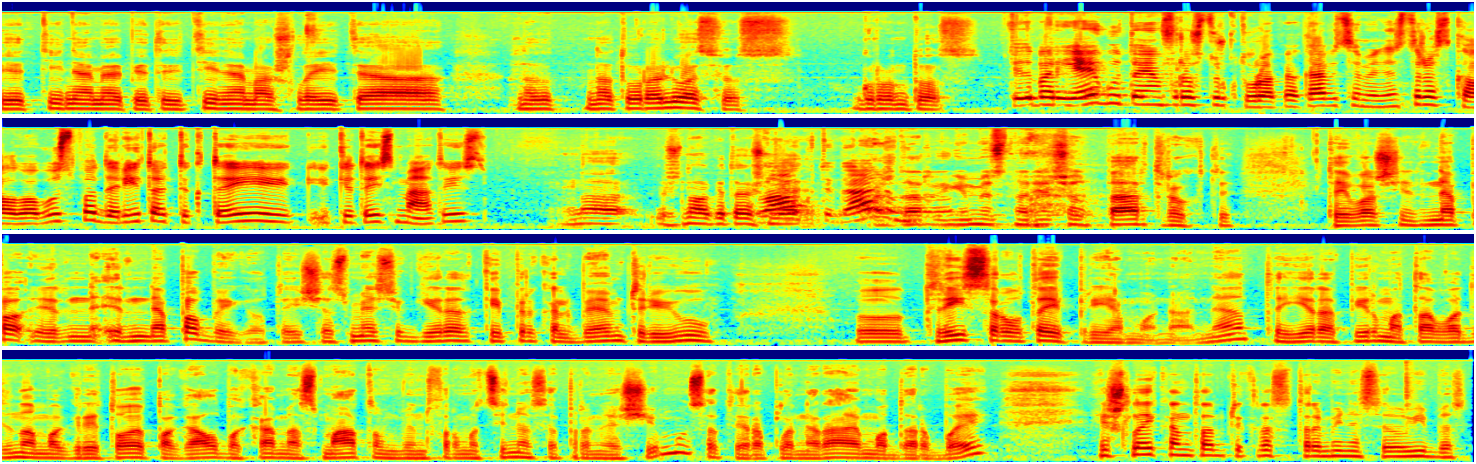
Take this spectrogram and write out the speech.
pietinėme, pietrytinėme šlaite natūraliuosius gruntus. Tai dabar jeigu ta infrastruktūra, apie ką viceministras kalba, bus padaryta tik tai kitais metais? Na, žinokit, aš, Laukti ne... aš dar jumis norėčiau pertraukti. Tai aš ir, nepa, ir, ir nepabaigiau. Tai iš esmės juk yra, kaip ir kalbėjom, trijų trys rautai priemonė. Ne? Tai yra pirma ta vadinama greitoji pagalba, ką mes matom informaciniuose pranešimuose, tai yra planiravimo darbai, išlaikant tam tikras atraminės savybės.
